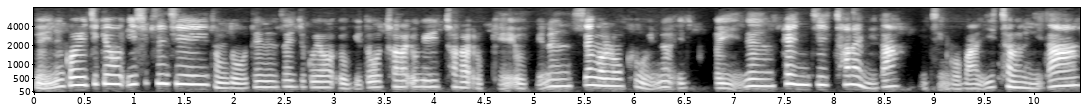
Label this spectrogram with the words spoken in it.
여기는 거의 지경 20cm 정도 되는 사이즈고요. 여기도 철화, 여기 철화 이렇게 여기는 생얼로 크고 있는 여기는 펜지 철화입니다. 이 친구 12,000원입니다.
